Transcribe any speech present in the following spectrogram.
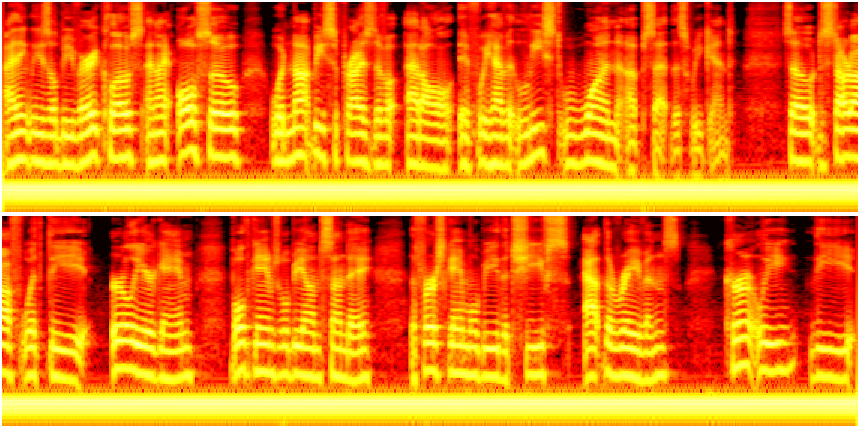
I think these will be very close, and I also would not be surprised at all if we have at least one upset this weekend. So, to start off with the earlier game, both games will be on Sunday. The first game will be the Chiefs at the Ravens. Currently, the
